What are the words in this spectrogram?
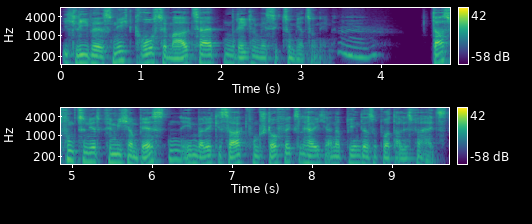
Ich liebe es nicht, große Mahlzeiten regelmäßig zu mir zu nehmen. Mhm das funktioniert für mich am besten, eben weil ich gesagt, vom Stoffwechsel her ich einer bin, der sofort alles verheizt.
